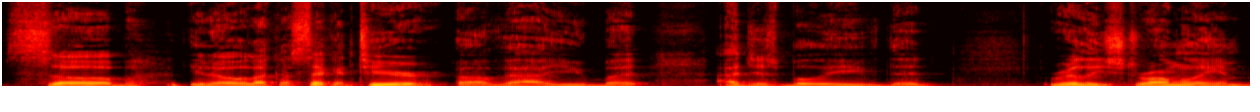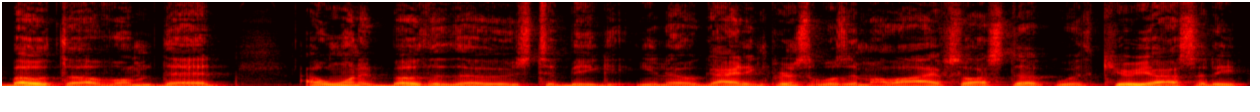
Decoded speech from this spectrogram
sub, you know, like a second tier uh, value, but I just believe that really strongly in both of them that I wanted both of those to be, you know, guiding principles in my life. So I stuck with curiosity,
